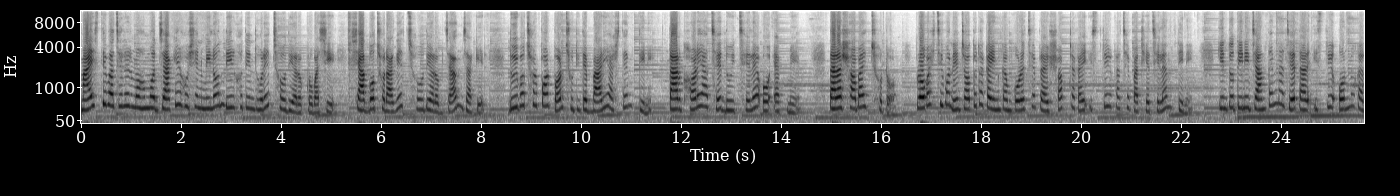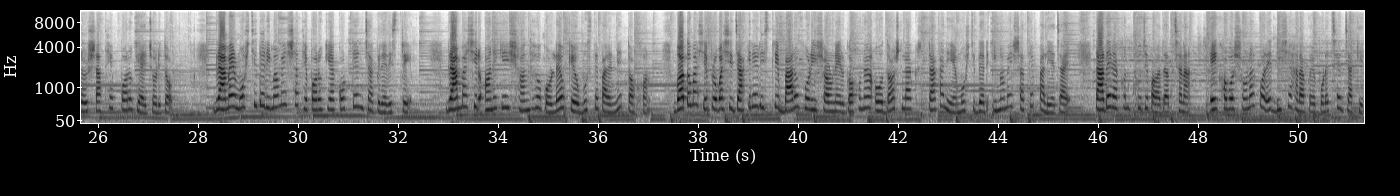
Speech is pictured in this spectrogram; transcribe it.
মাইস্তি বাজারের মোহাম্মদ জাকির হোসেন মিলন দীর্ঘদিন ধরে সৌদি আরব প্রবাসী। সাত বছর আগে সৌদি আরব যান জাকির। দুই বছর পর পর ছুটিতে বাড়ি আসতেন তিনি। তার ঘরে আছে দুই ছেলে ও এক মেয়ে। তারা সবাই ছোট। প্রবাস জীবনে যত টাকা ইনকাম করেছে, প্রায় সব টাকাই স্ত্রীর কাছে পাঠিয়েছিলেন তিনি। কিন্তু তিনি জানতেন না যে তার স্ত্রী অন্য কারোর সাথে পরকীয়ায় জড়িত। গ্রামের মসজিদের ইমামের সাথে পরকিয়া করতেন জাকিরের স্ত্রী। গ্রামবাসীর অনেকেই সন্দেহ করলেও কেউ বুঝতে পারেননি তখন। গত মাসে প্রবাসী জাকিরের স্ত্রী বারো ভরি স্বর্ণের গহনা ও দশ লাখ টাকা নিয়ে মসজিদের ইমামের সাথে পালিয়ে যায়। তাদের এখন খুঁজে পাওয়া যাচ্ছে না। এই খবর শোনার পরে দিশেহারা হয়ে পড়েছে জাকির।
